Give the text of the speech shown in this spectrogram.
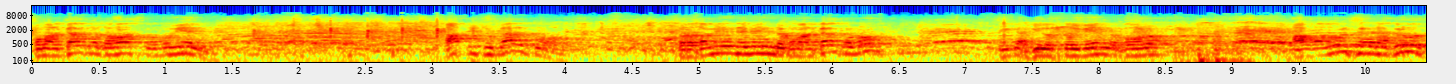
Comalcalco, Tabasco, muy bien. Ah, Pichucalco. Pero también de viendo como Alcalco, ¿no? Sí, aquí lo estoy viendo, ¿cómo no? Agua Dulce, Veracruz.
